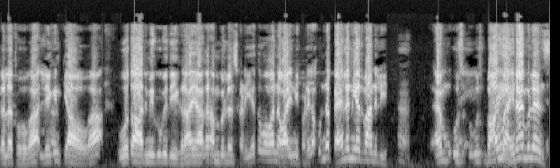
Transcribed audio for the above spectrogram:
गलत होगा लेकिन क्या होगा वो तो आदमी को भी दिख रहा है अगर एंबुलेंस खड़ी है तो वो नवाज़ नहीं पड़ेगा। उन्होंने पहले नियत बाँध ली। हाँ। उस, बाद में एंबुलेंस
